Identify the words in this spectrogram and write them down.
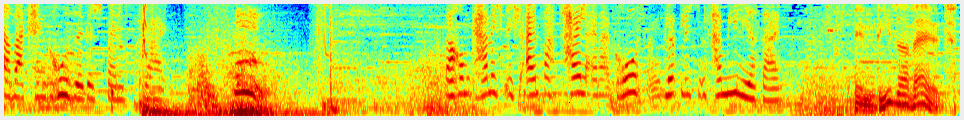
aber kein Gruselgespenst sein. Warum kann ich nicht einfach Teil einer großen, glücklichen Familie sein? In dieser Welt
